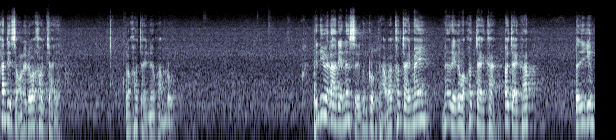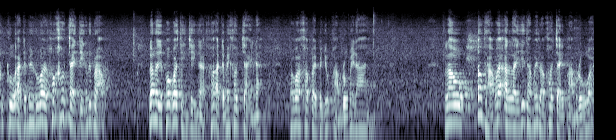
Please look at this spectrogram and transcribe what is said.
ขั้นที่สองเลยเรียกว่าเข้าใจ เราเข้าใจเนื้อความรู้ ทีนี้เวลาเรียนหนังสือคุณครูถามว่าเข้าใจไหมนักเรียนก็บอกเข้าใจค่ะ เข้าใจครับ แต่จริงๆคุณครูอาจจะไม่รู้ว่าเขาเข้าใจจริงหรือเปล่า แล้วเราจะพบว่าจริงๆอะเขาอาจจะไม่เข้าใจนะ เพราะว่าเขาไปประยุกต์ความรู้ไม่ได้ เราต้องถามว่าอะไรที่ทำให้เราเข้าใจความรู้อะ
